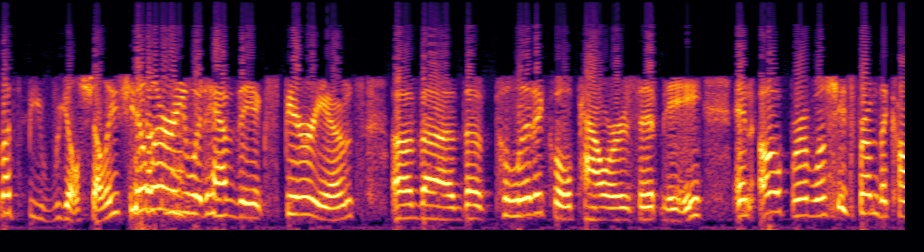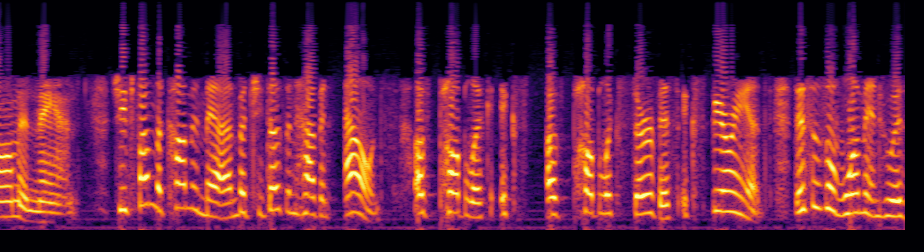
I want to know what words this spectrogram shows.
let's be real, Shelly. She Hillary would have the experience of uh, the political powers that be, and Oprah, well, she's from the common man. She's from the common man, but she doesn't have an ounce of public ex- of public service experience. This is a woman who has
